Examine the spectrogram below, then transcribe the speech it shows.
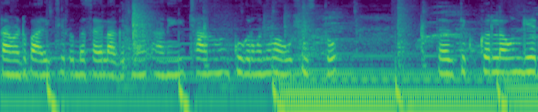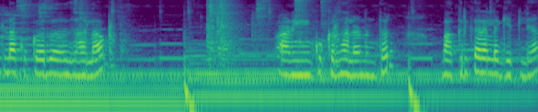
टोमॅटो बारीक चिरत बसायला लागत नाही आणि छान कुकरमध्ये मऊ शिजतो. तर ते कुकर लावून घेतला कुकर झाला. आणि कुकर झाल्यानंतर भाकरी करायला घेतल्या.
